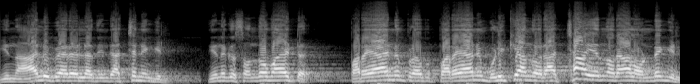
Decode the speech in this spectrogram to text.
ഈ നാലു പേരല്ല നിന്റെ അച്ഛനെങ്കിൽ നിനക്ക് സ്വന്തമായിട്ട് പറയാനും പറയാനും വിളിക്കാവുന്ന ഒരു അച്ഛ എന്നൊരാളുണ്ടെങ്കിൽ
